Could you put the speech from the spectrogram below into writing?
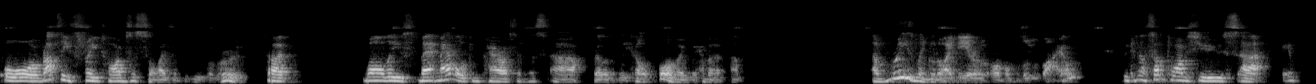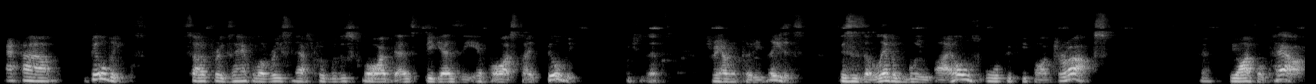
Or roughly three times the size of the Uluru. So while these mammal comparisons are relatively helpful, I mean, we have a, a, a reasonably good idea of, of, a blue whale, we can sometimes use uh, uh, buildings. So, for example, a recent asteroid was described as big as the Empire State Building, which is at 330 metres. This is 11 blue whales or 55 giraffes. Yeah. The Eiffel Tower,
